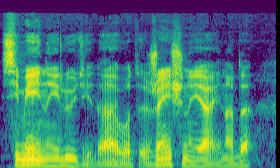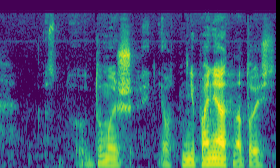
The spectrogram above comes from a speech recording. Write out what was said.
Семейные люди, да, вот женщины я иногда думаешь, вот непонятно, то есть,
